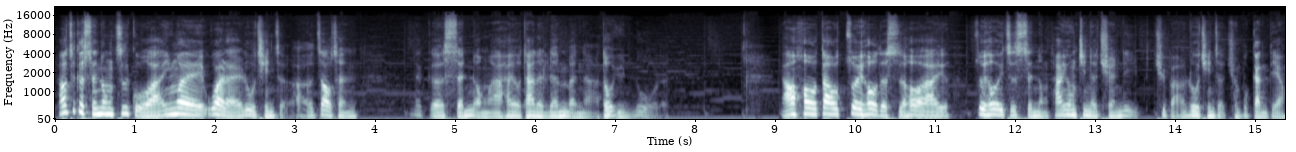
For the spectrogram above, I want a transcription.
然后这个神龙之国啊，因为外来入侵者啊，而造成那个神龙啊，还有他的人们啊，都陨落了。然后到最后的时候啊，最后一只神龙，他用尽了全力去把入侵者全部干掉，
